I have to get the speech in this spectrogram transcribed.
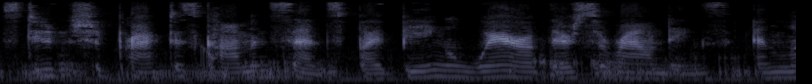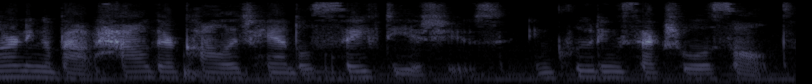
Students should practice common sense by being aware of their surroundings and learning about how their college handles safety issues, including sexual assault.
